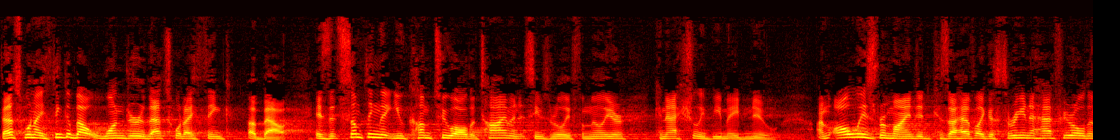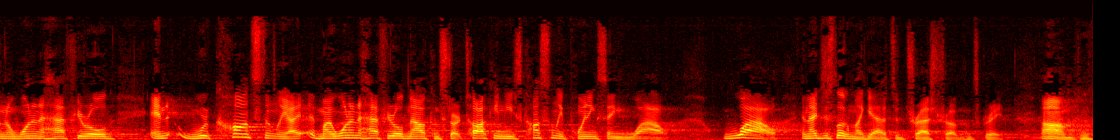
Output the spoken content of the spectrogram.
That's when I think about wonder, that's what I think about. Is that something that you come to all the time and it seems really familiar can actually be made new. I'm always reminded, because I have like a three and a half year old and a one and a half year old, and we're constantly, I, my one and a half year old now can start talking. He's constantly pointing, saying, wow, wow. And I just look, I'm like, yeah, it's a trash truck. That's great. Um,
